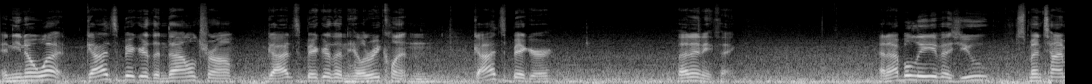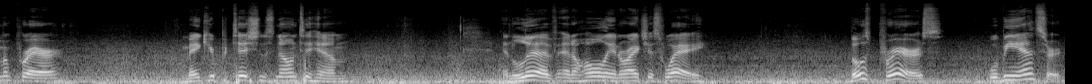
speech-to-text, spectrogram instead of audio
And you know what? God's bigger than Donald Trump. God's bigger than Hillary Clinton. God's bigger than anything. And I believe as you spend time in prayer, make your petitions known to Him, and live in a holy and righteous way, those prayers will be answered.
